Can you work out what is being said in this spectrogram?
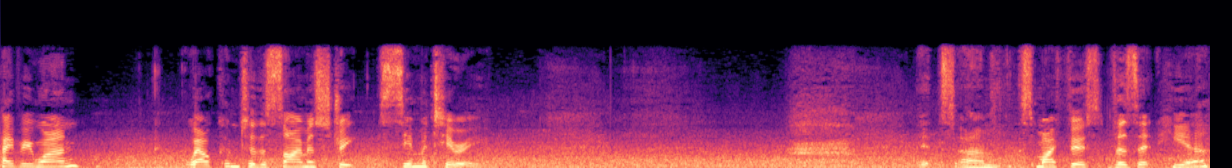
Hi everyone, welcome to the Symonds Street Cemetery. It's, um, it's my first visit here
